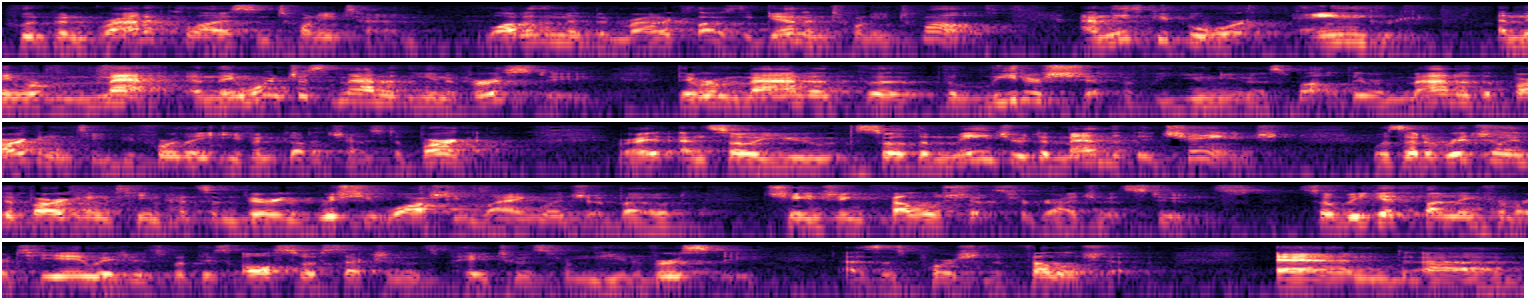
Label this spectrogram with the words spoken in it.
who had been radicalized in 2010. A lot of them had been radicalized again in 2012. And these people were angry and they were mad. And they weren't just mad at the university. They were mad at the, the leadership of the union as well. They were mad at the bargaining team before they even got a chance to bargain right? And so you, so the major demand that they changed was that originally the bargaining team had some very wishy-washy language about changing fellowships for graduate students. So we get funding from our TA wages, but there's also a section that's paid to us from the university as this portion of fellowship. And um,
